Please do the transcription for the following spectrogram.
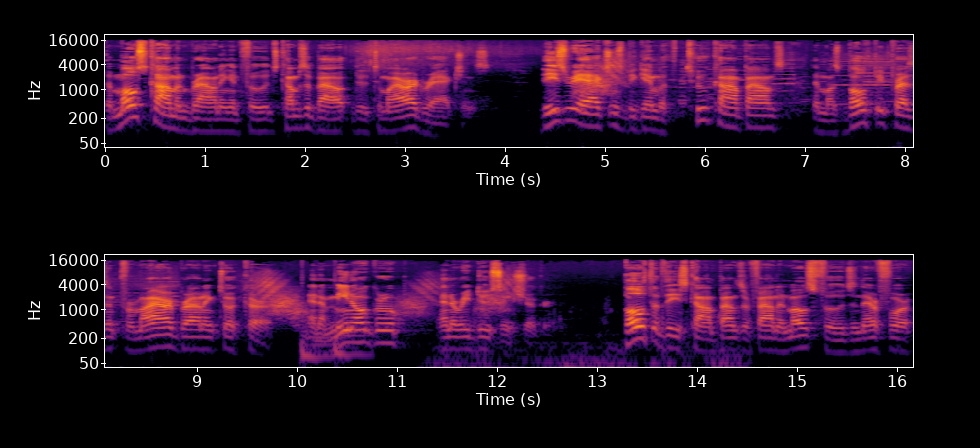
The most common browning in foods comes about due to Maillard reactions. These reactions begin with two compounds that must both be present for Maillard browning to occur, an amino group and a reducing sugar. Both of these compounds are found in most foods and therefore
